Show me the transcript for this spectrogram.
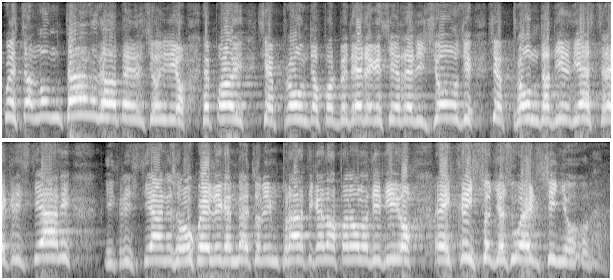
questo allontana dalla benedizione di Dio. E poi si è pronti a far vedere che si è religiosi, si è pronti a dire di essere cristiani. I cristiani sono quelli che mettono in pratica la parola di Dio. E Cristo Gesù è il Signore.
